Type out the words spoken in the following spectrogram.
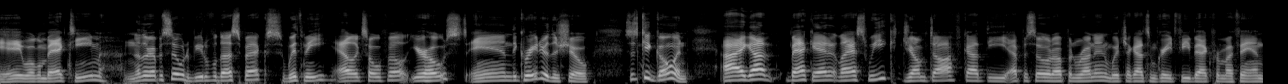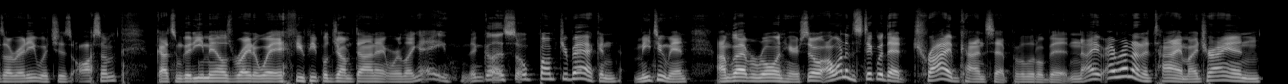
Hey, hey, welcome back, team. Another episode of Beautiful Dust Specks with me, Alex Hofelt, your host and the creator of the show. So let's get going. I got back at it last week, jumped off, got the episode up and running, which I got some great feedback from my fans already, which is awesome. Got some good emails right away. A few people jumped on it and were like, hey, the glass so pumped you're back. And me too, man. I'm glad we're rolling here. So I wanted to stick with that tribe concept a little bit. And I, I run out of time. I try and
